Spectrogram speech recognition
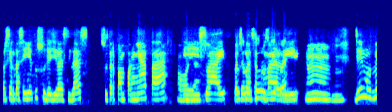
persentasenya itu sudah jelas-jelas sudah terpampang nyata oh, di iya. slide terus baca kembali. Gitu, ya? hmm. Hmm. Jadi menurut B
